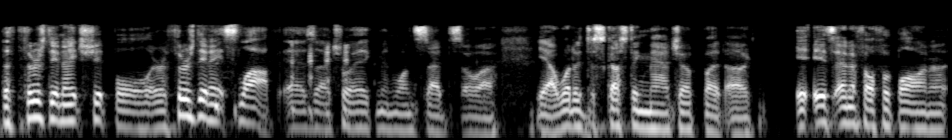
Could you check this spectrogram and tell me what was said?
the Thursday night shit bowl or Thursday night slop, as uh, Troy Aikman once said. So uh, yeah, what a disgusting matchup, but. It, it's NFL football on a,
